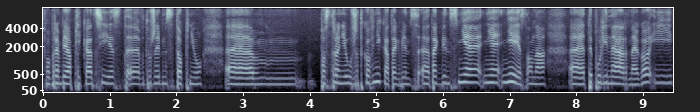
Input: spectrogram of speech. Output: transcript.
w obrębie aplikacji jest e, w dużym stopniu po stronie użytkownika, tak więc, e, tak więc nie, nie, nie jest ona typu linearnego i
